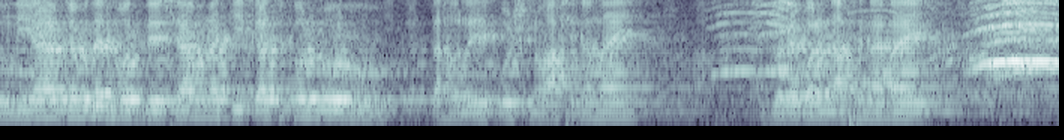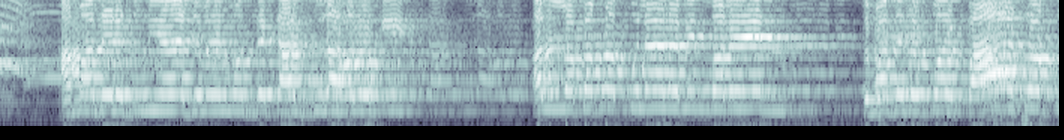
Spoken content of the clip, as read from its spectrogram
দুনিয়ার জমিনের মধ্যে এসে আমরা কি কাজ করব? তাহলে এই প্রশ্ন আসে না নাই। জোরে বলেন আসে না নাই? আমাদের দুনিয়া জমিনের মধ্যে কাজগুলা হলো কি? আল্লাহ পাক রব্বুল আলামিন বলেন, তোমাদের উপর পাঁচ ওয়াক্ত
